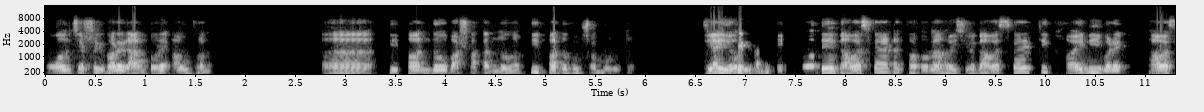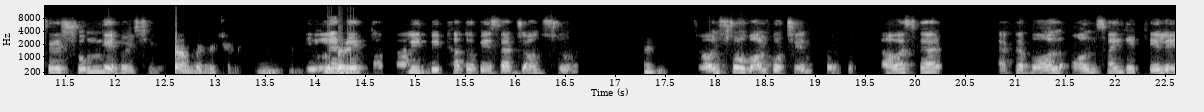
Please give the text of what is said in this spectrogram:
পঞ্চাশের ঘরে রান করে আউট হন। তিপ্পান্ন বা সাতান্ন তিপ্পান্ন খুব সম্ভবত। যাই হোক এর মধ্যে গাভাস্কার একটা ঘটনা হয়েছিল। গাভাস্কারের ঠিক হয়নি মানে গাভাস্কারের সঙ্গে হয়েছিল। ইংল্যান্ডের তৎকালীন বিখ্যাত পেসার জন স্নো হুম। জন স্নো বল করছেন গাভাস্কার একটা বল অন সাইডে ঠেলে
